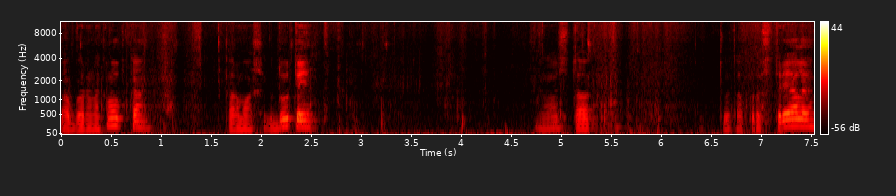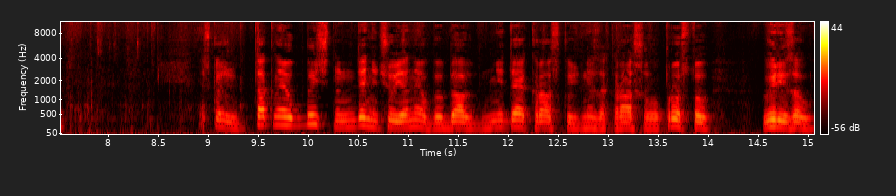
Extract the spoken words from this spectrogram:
Каберна кнопка. Кармашик дутий. Ось так. Тут простріли. Я скажу, так необично, ніде нічого я не обробляв, ніде краскою не закрашував, просто вирізав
